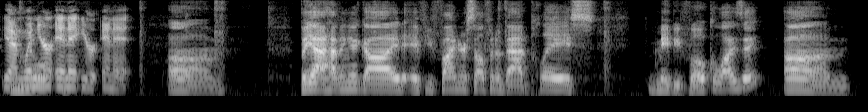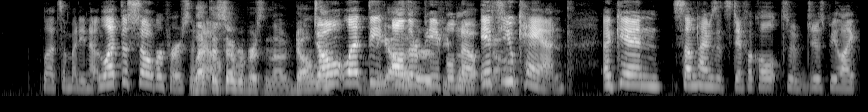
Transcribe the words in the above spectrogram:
Yeah, and when you're in it, you're in it. Um, but yeah, having a guide. If you find yourself in a bad place, maybe vocalize it. Um, Let somebody know. Let the sober person know. let know. the sober person know. Don't Don't let the, other, other people, know if know. you can. Again, sometimes it's difficult to just be like,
